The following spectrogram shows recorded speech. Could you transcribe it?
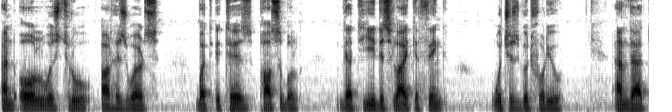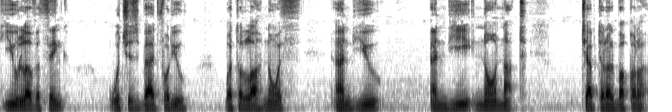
and always true are His words. But it is possible that ye dislike a thing which is good for you, and that you love a thing which is bad for you. But Allah knoweth, and you and ye know not chapter Al Baqarah,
